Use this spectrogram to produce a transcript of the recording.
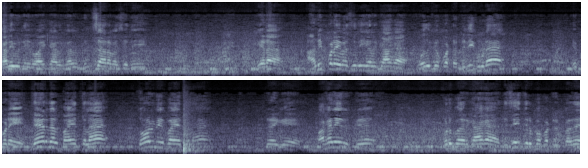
கழிவுநீர் வாய்க்கால்கள் மின்சார வசதி என அடிப்படை வசதிகளுக்காக ஒதுக்கப்பட்ட நிதி கூட இப்படி தேர்தல் பயத்தில் தோல்வி பயத்தில் இன்றைக்கு மகளிருக்கு கொடுப்பதற்காக திசை திருப்பப்பட்டிருப்பது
